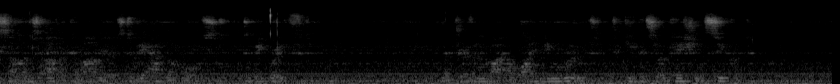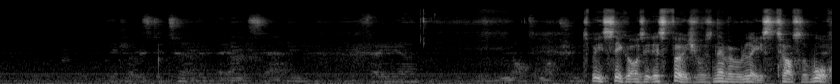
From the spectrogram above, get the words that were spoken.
summons other commandos to the Adlerhorst to be briefed. They're driven by a winding route to keep its location secret. Hitler is determined they understand. Failure is not an option. To be secret, as it is footage was never released till after the war.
